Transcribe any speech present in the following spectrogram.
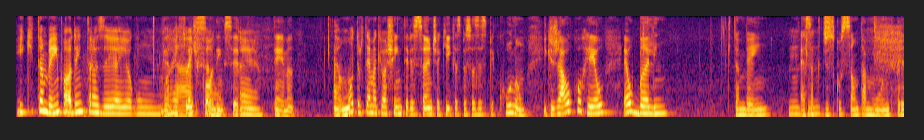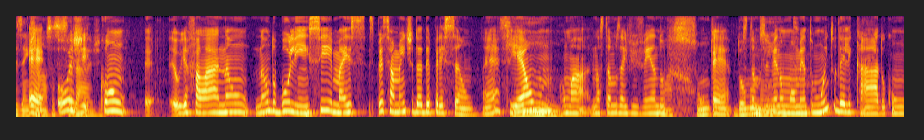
e que também podem trazer aí alguma Verdade, reflexão. podem ser é. tema. É, um outro tema que eu achei interessante aqui, que as pessoas especulam e que já ocorreu, é o bullying, também uhum. essa discussão está muito presente é, na nossa sociedade. Hoje, com é, eu ia falar não, não do bullying em si, mas especialmente da depressão, né? Sim. Que é um, uma... Nós estamos aí vivendo... Um assunto é, Estamos momento. vivendo um momento muito delicado com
